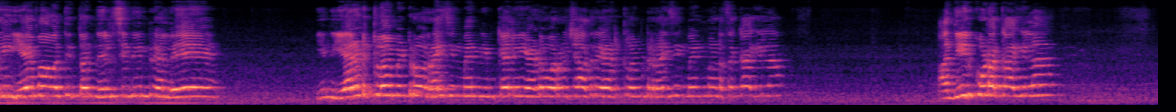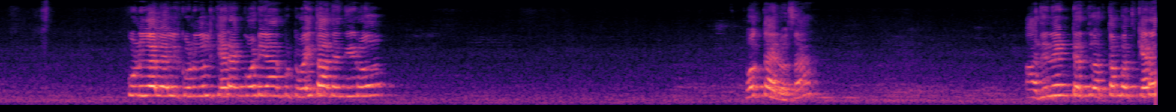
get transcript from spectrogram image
ರೀ, ಹೇಮಾವತಿ ತಂದು ನಿಲ್ಸಿದೀನ್ರಿ ಅಲ್ಲಿ. ಇನ್ನು ಎರಡು ಕಿಲೋಮೀಟ್ರು ರೈಸಿಂಗ್ ಮ್ಯಾನ್ ನಿಮ್ಮ ಕೈಲಿ ಎರಡೂವರೆ ವರ್ಷ ಆದ್ರೆ ಎರಡು ಕಿಲೋಮೀಟರ್ ರೈಸಿಂಗ್ ಮ್ಯಾನ್ ಮಾಡಿಸೋಕ್ಕಾಗಿಲ್ಲ. ಆ ನೀರು ಕೊಡೋಕ್ಕಾಗಿಲ್ಲ. ಕುಣಗಲಲ್ಲಿ ಕುಣಗಲ್ ಕೆರೆ ಕೋಡಿ ಹಾಕ್ಬಿಟ್ಟು ಹೋಯ್ತಾ ಇದೆ ನೀರು. ಹೋಗ್ತಾ ಇಲ್ವಾ ಸರ್? ಹದಿನೆಂಟು ಹತ್ತೊಂಬತ್ತು ಕೆರೆ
